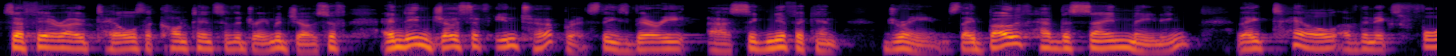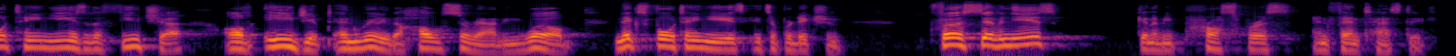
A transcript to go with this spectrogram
So Pharaoh tells the contents of the dream to Joseph, and then Joseph interprets these very uh, significant dreams. They both have the same meaning. They tell of the next 14 years of the future of Egypt and really the whole surrounding world. Next 14 years, it's a prediction. First seven years, going to be prosperous and fantastic.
